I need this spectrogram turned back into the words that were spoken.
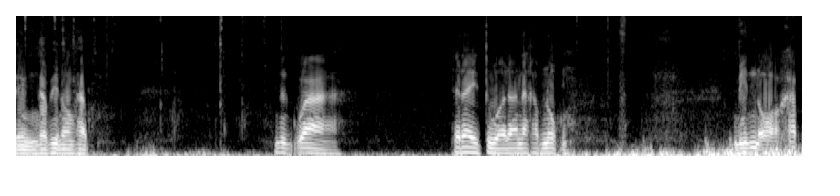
อเสียงครับพี่น้องครับ นึกว่าจะได้ตัวแล้วนะครับ นก บินออกครับ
